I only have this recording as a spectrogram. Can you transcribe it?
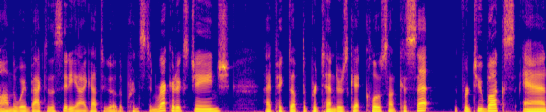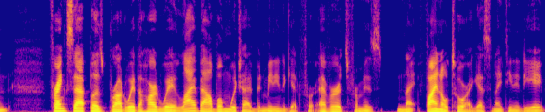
on the way back to the city. I got to go to the Princeton Record Exchange. I picked up the Pretenders Get Close on cassette for two bucks, and Frank Zappa's Broadway the Hard Way live album, which I've been meaning to get forever. It's from his ni- final tour, I guess, in 1988.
